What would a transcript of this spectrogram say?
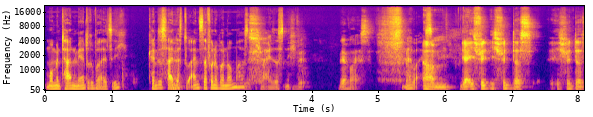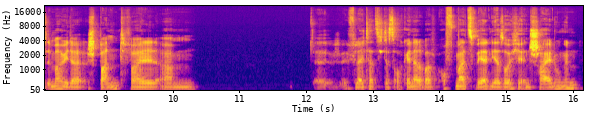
momentan mehr drüber als ich. Könnte es sein, Ja. dass du eins davon übernommen hast? Ich weiß es nicht. Wer, wer weiß. Wer weiß. Ähm, ja, ich finde ich find das, ich find das immer wieder spannend, weil ähm, äh, vielleicht hat sich das auch geändert, aber oftmals werden ja solche Entscheidungen,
